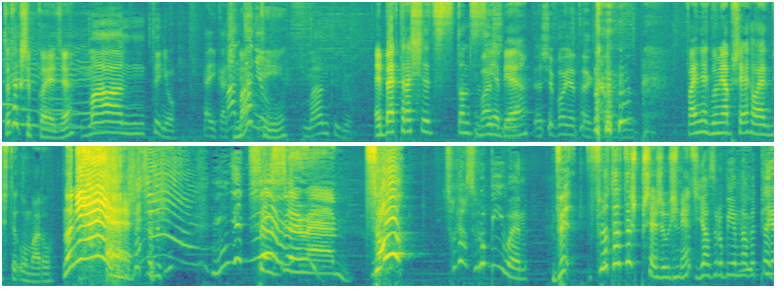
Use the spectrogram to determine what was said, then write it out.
Kto tak szybko jedzie? Mantyniu. Hej, Kasia. Ma- Mati. Mantyniu. Ej, bo jak teraz się stąd Właśnie, zjebie, Ja się boję tego bardzo. fajnie jakbym ja przejechał, a jakbyś ty umarł. No nie! Przeżyłem! Co? Co ja zrobiłem? Wy... Flotar też przeżył śmierć? Ja zrobiłem nawet tego.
